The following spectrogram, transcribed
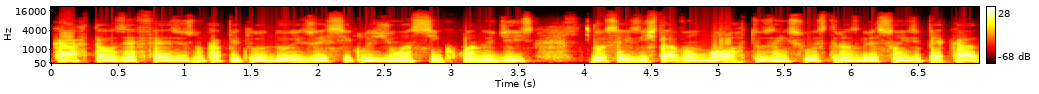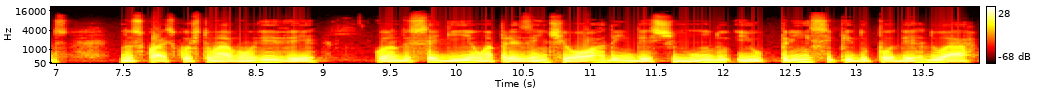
carta aos Efésios, no capítulo 2, versículos de 1 a 5, quando diz: Vocês estavam mortos em suas transgressões e pecados, nos quais costumavam viver, quando seguiam a presente ordem deste mundo e o príncipe do poder do ar,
